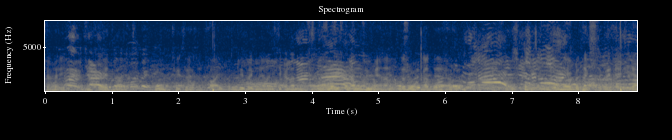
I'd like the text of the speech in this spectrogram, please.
your height? Did you play it back in 2005? Couldn't you big men and taking on them? Two men and it doesn't work out there. Nobody thinks it's a great idea.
